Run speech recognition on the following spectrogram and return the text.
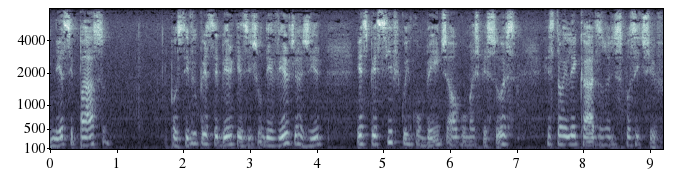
Nesse passo, é possível perceber que existe um dever de agir específico incumbente a algumas pessoas que estão elencadas no dispositivo.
